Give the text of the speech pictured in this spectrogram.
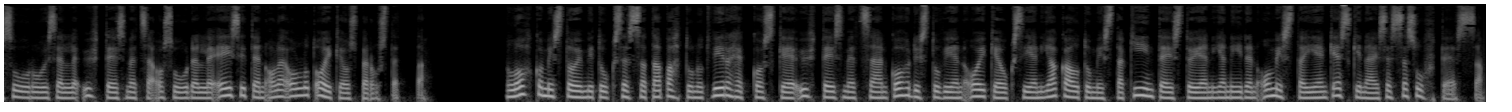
suuruiselle yhteismetsäosuudelle ei siten ole ollut oikeusperustetta. Lohkomistoimituksessa tapahtunut virhe koskee yhteismetsään kohdistuvien oikeuksien jakautumista kiinteistöjen ja niiden omistajien keskinäisessä suhteessa.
